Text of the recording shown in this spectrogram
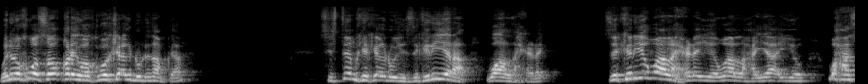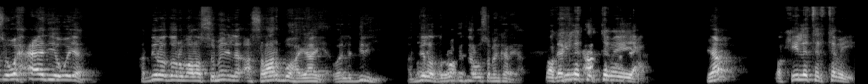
weliba kuwa soo qoraya waa kuwa ka agdhow nidaamka. Sistemkay ka agdhow yaraa waa la xidhay. Zakariye waa la xidhay iyo waa la hayaa iyo waxaas wax caadiya weeyaan. Haddii la doono waa la sumayn asraar buu hayaaya waa la diliye haddii la doono kasta lagu samayn karaya wakiil la tartamaya yani ya wakiil la tartamaya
